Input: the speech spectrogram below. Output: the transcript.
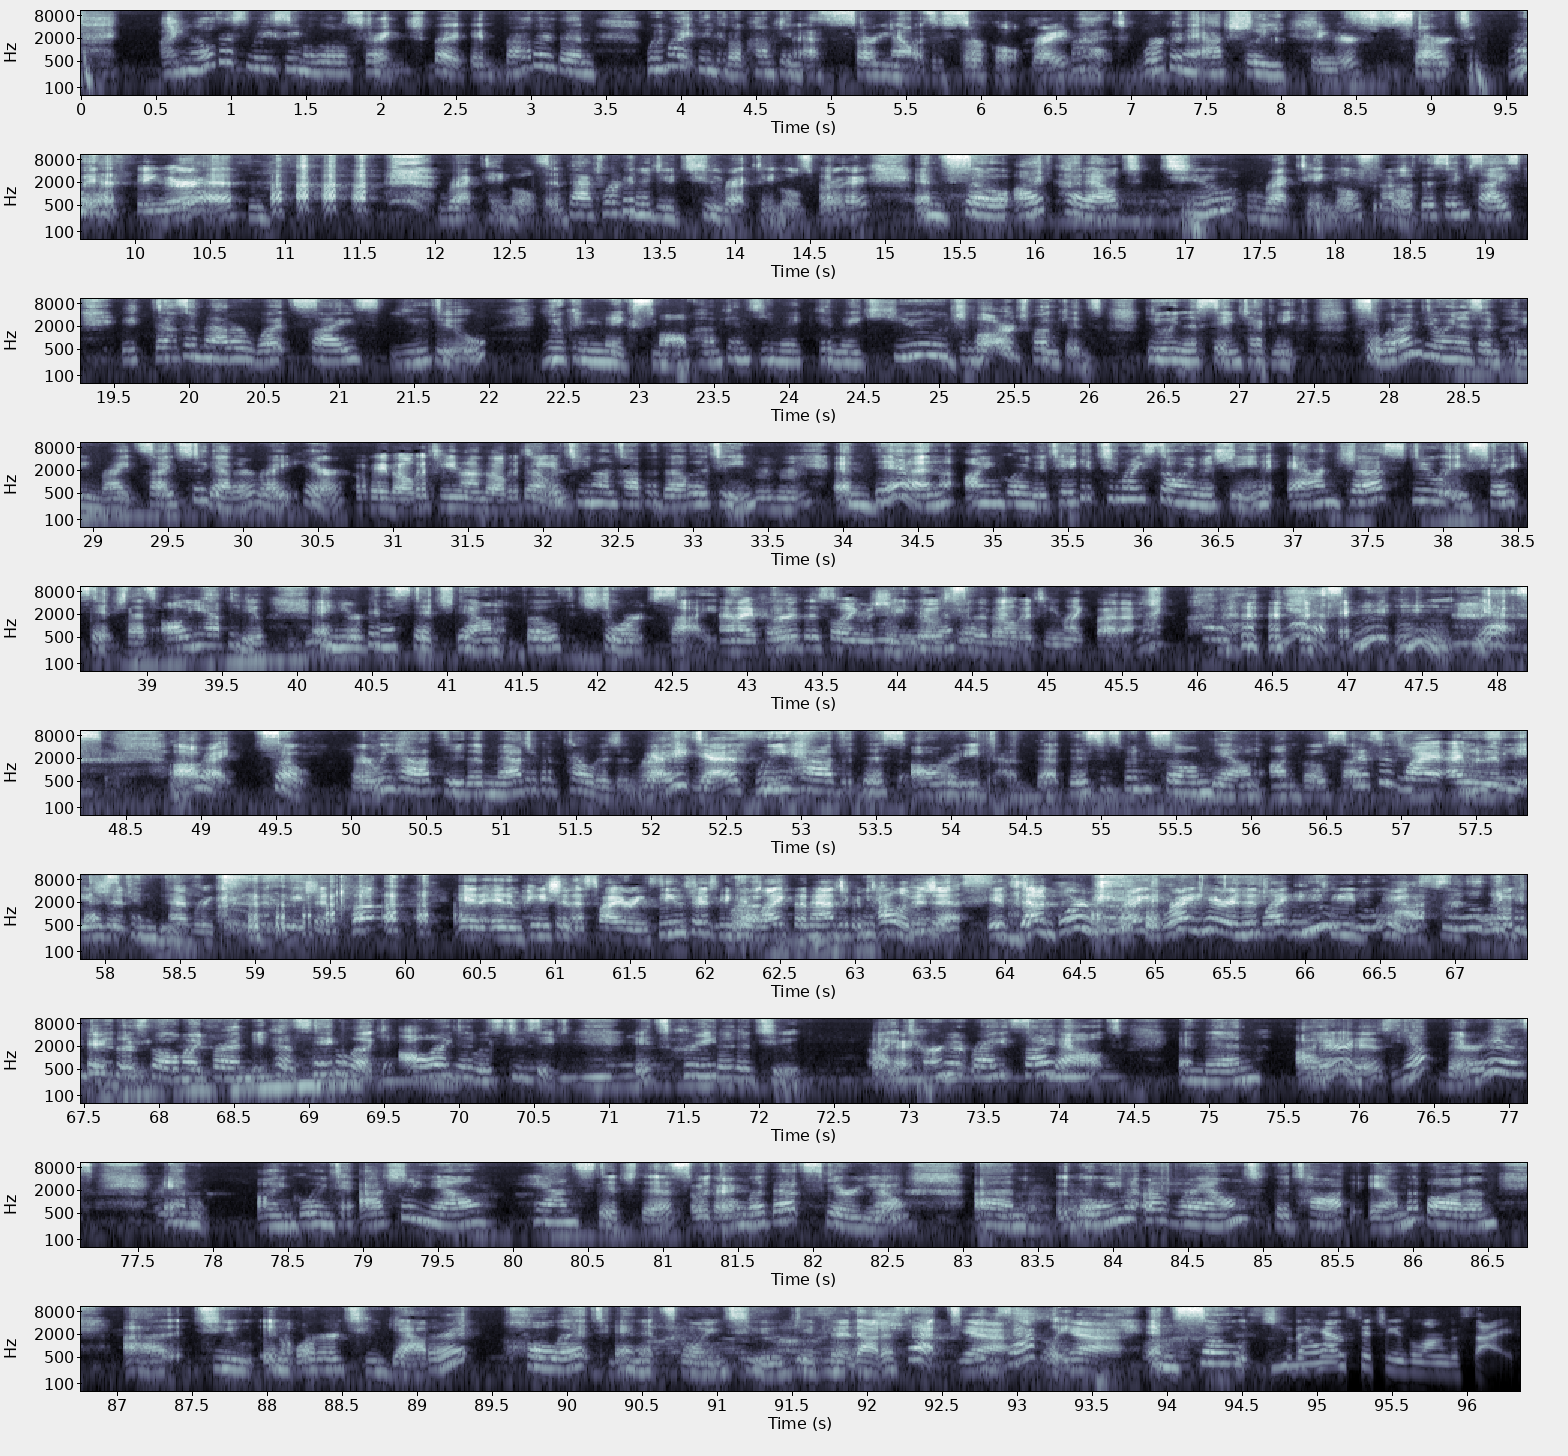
I know this may seem a little strange, but it, rather than we might think of a pumpkin as starting out as a circle, Right? but we're going to actually Finger. start with Finger. with rectangles. In fact, we're going to do two rectangles. Brooke. Okay. And so I've cut out two rectangles, both the same size. It doesn't matter what size you do. You can make small pumpkins. You make, can make huge, large pumpkins doing the same technique. So what I'm doing is I'm putting right sides together right here. Okay, velveteen on velveteen. Velveteen on top of velveteen. hmm And then I'm going to take it to my sewing machine and just do a straight stitch. That's all you have to do. And you're going to stitch down both short sides. And I've heard the sewing machine goes through the velveteen like butter. Like butter. Yes. Mm-mm. Yes. All right. So here we have through the magic of television, right? Yes. We have this already done, that this has been sewn down on both sides. This is why I'm Easy as can impatient everything, an impatient cook, and an impatient aspiring seamstress because, like the magic of television, it's done for me, right, right here in this lightning You, speed you pace. absolutely can Okay. do this though, my friend, because take a look. All I did was two seams. It's created a tube. I turn it right side out and then Oh, I there it is. Yep, there it is. And I'm going to actually now hand stitch this, but Okay. don't let that scare you. Um, going around the top and the bottom uh, to in order to gather it, pull it, and it's going to give you that effect. Yeah. Exactly. Yeah. And so, So the know, hand stitching is along the side,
